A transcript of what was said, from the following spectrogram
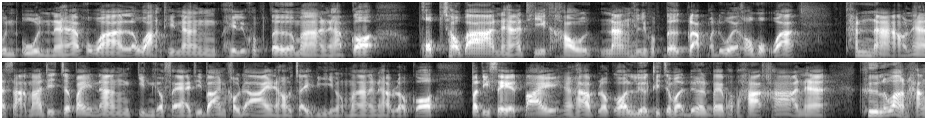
อุ่นๆนะฮะเพราะว่าระหว่างที่นั่งเฮลิคอปเตอร์มานะครับ ก็พบชาวบ้านนะฮะที่เขานั่งเฮลิคอปเตอร์กลับมาด้วย เขาบอกว่าถ้าหนาวนะฮะสามารถที่จะไปนั่งกินกาแฟที่บ้านเขาได้นะเขาใจดีมากๆนะครับ แล้วก็ปฏิเสธไปนะครับ แล้วก็เลือกที่จะมาเดินไปพระพาคารนะฮะ คือระหว่างทาง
